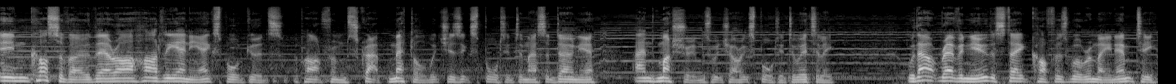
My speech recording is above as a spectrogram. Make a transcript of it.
In Kosovo, there are hardly any export goods, apart from scrap metal, which is exported to Macedonia, and mushrooms, which are exported to Italy. Without revenue, the state coffers will remain empty.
